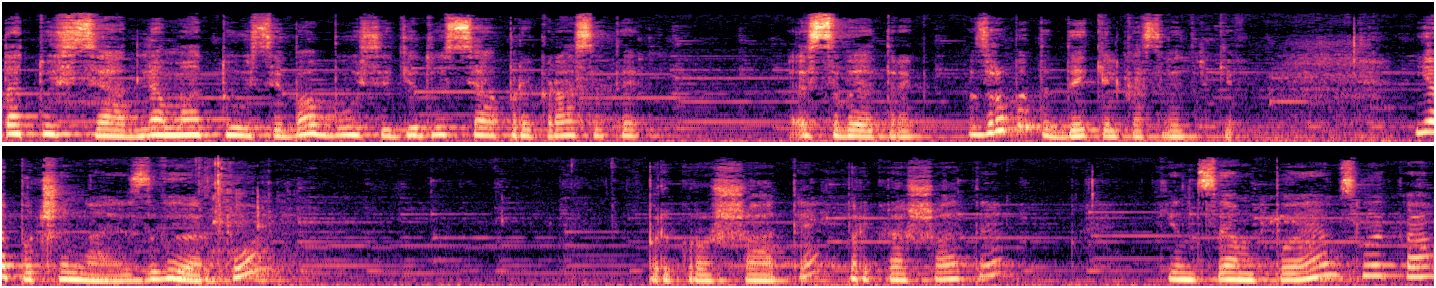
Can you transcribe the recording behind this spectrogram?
татуся, для матусі, бабусі, дідуся прикрасити светрик. Зробити декілька светриків. Я починаю зверху прикрашати, прикрашати кінцем пензлика.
